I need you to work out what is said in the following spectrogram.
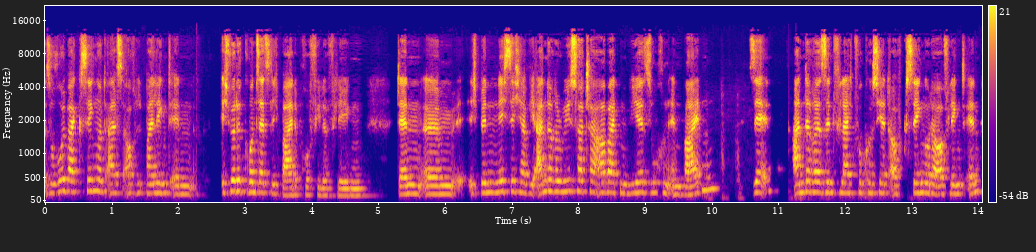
sowohl bei Xing und als auch bei LinkedIn, ich würde grundsätzlich beide Profile pflegen. Denn ähm, ich bin nicht sicher, wie andere Researcher arbeiten. Wir suchen in beiden sehr andere sind vielleicht fokussiert auf Xing oder auf LinkedIn.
